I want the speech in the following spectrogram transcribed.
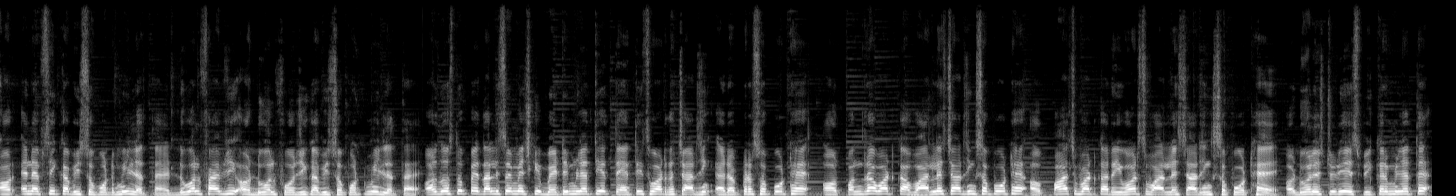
और एनएफसी का भी सपोर्ट मिल जाता है। डुअल फाइव जी और डुअल फोर जी का भी सपोर्ट मिल जाता है। और दोस्तों, पैंतालीस एमएच की बैटरी मिल जाती है। तैंतीस वाट का चार्जिंग एडोप्टर सपोर्ट है और पंद्रह वाट का वायरलेस चार्जिंग सपोर्ट है और पाँच वाट का रिवर्स वायरलेस चार्जिंग सपोर्ट है। और डुअल स्टूडियो स्पीकर मिल जाता है।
